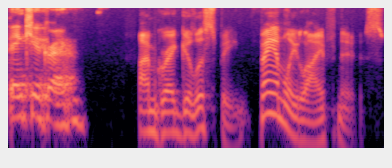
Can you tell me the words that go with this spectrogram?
Thank you, Greg. I'm Greg Gillespie, Family Life News.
